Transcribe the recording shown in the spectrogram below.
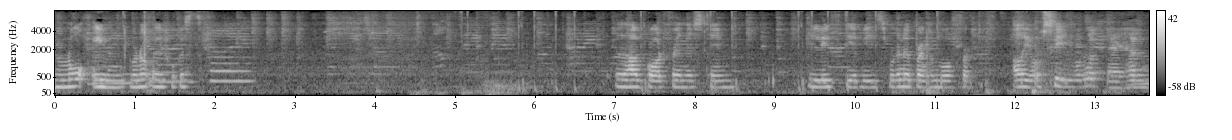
not even. We're not really focused. We'll have Godfrey in this team. Leif Davis. We're gonna bring him off for Alioski. We're gonna play him.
